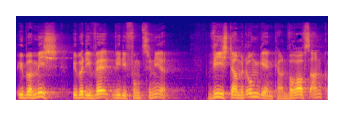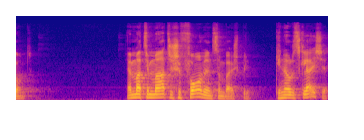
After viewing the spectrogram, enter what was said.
über mich, über die Welt, wie die funktioniert, wie ich damit umgehen kann, worauf es ankommt. Ja, mathematische Formeln zum Beispiel, genau das Gleiche.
